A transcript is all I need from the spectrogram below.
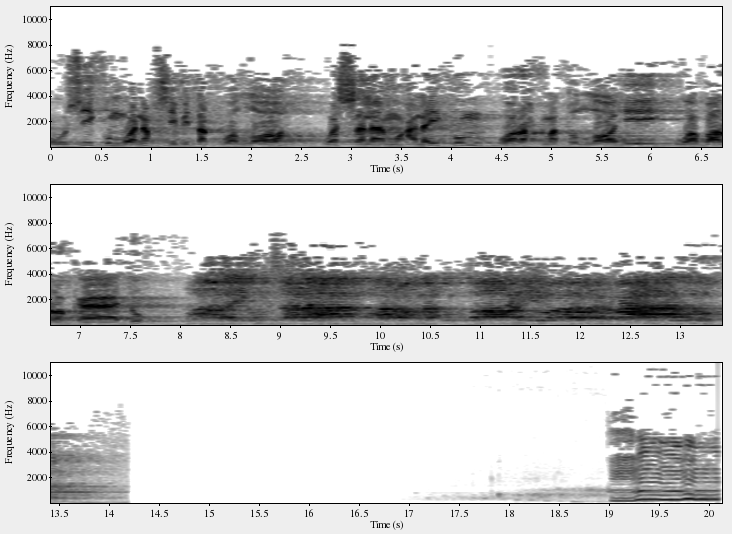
Usikum wa nafsi bitaqwallah. Wassalamualaikum warahmatullahi wabarakatuh. Waalaikumsalam warahmatullahi wabarakatuh. Mm-hmm.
